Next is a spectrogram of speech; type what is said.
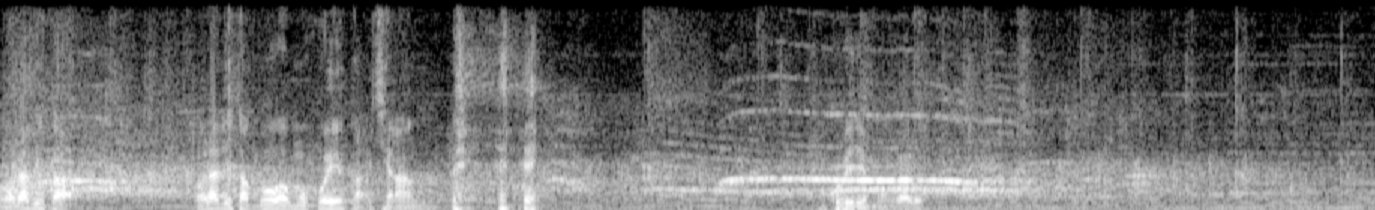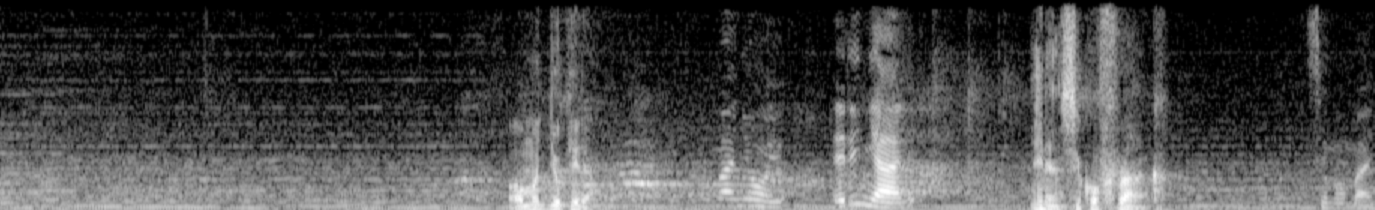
olabika olabika gwe wamukweka kyangu. Nkubire mu ngalo. Omujjukira. Mumanyi oyo erinnya ani? Inensiko frank. Simumanyi.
